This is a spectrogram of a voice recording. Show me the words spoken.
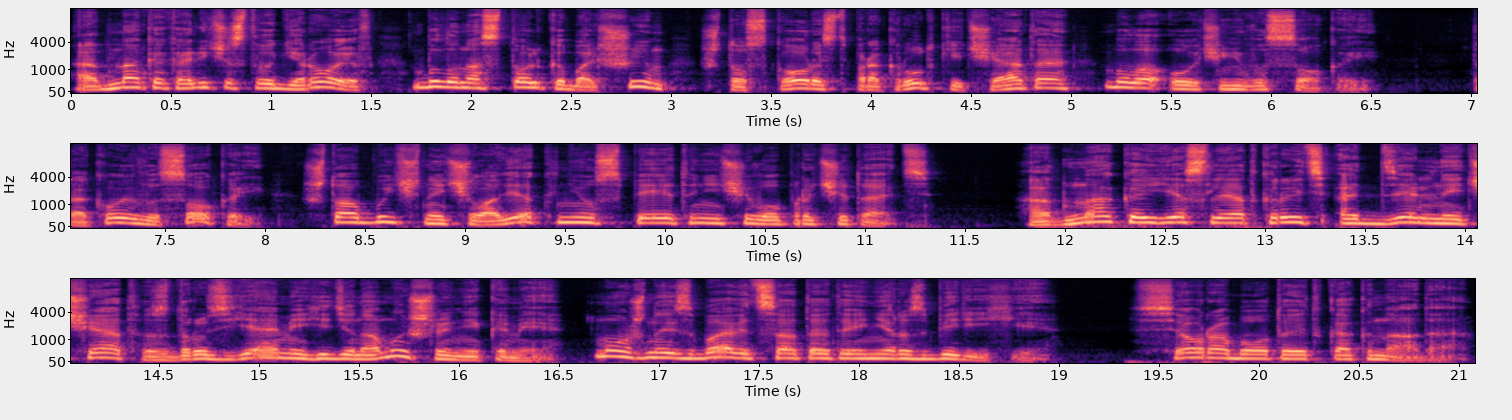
Однако количество героев было настолько большим, что скорость прокрутки чата была очень высокой. Такой высокой, что обычный человек не успеет ничего прочитать. Однако, если открыть отдельный чат с друзьями-единомышленниками, можно избавиться от этой неразберихи. Все работает как надо.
